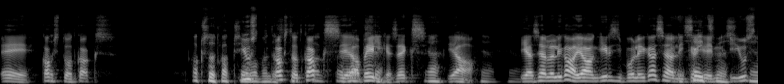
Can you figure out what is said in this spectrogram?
E kaks tuhat kaks. kaks tuhat kaks, just, kaks tuhat kaks ja Belgias, eks, ja, ja, ja, ja. ja seal oli ka, Jaan Kirsipuu oli ka seal ikkagi just,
